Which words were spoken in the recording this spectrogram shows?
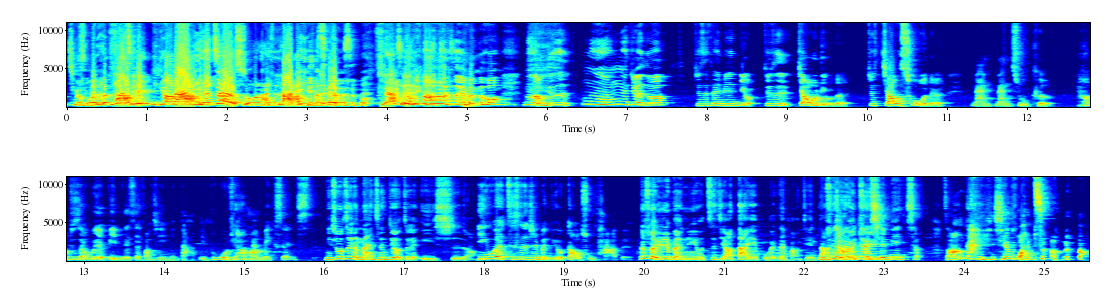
就拉比，你要拉比的厕所还是拉比本人？厕所，厕所有很多 那种，就是嗯嗯，就很多就是在那边流，就是交流的，就交错的男男住客。然后就在为了避免在在房间里面大便，不过我觉得他蛮 make sense 的。你说这个男生就有这个意识啊？因为这是日本女友告诉他的。那所以日本女友自己要大也不会在房间大，就会去前面早早上他已经晚场了吧？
